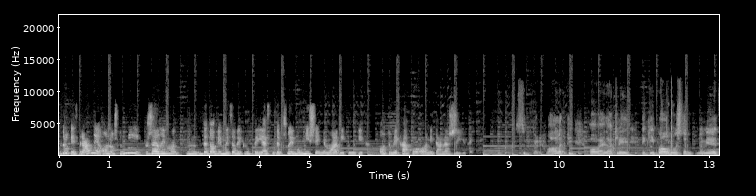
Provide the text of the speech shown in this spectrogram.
S druge strane, ono što mi želimo da dobijemo iz ove grupe jeste da čujemo mišljenje mladih ljudi o tome kako oni danas žive super, hvala ti. Ovaj, dakle, ekipa, ono što nam je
